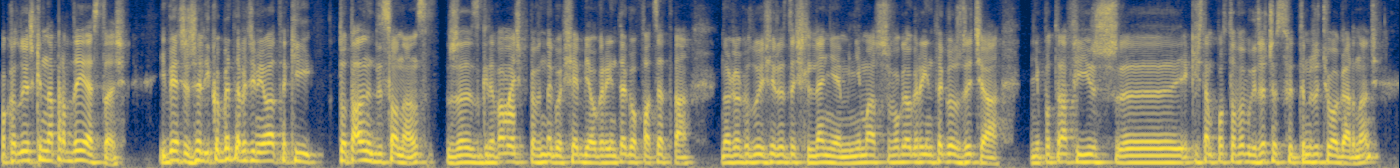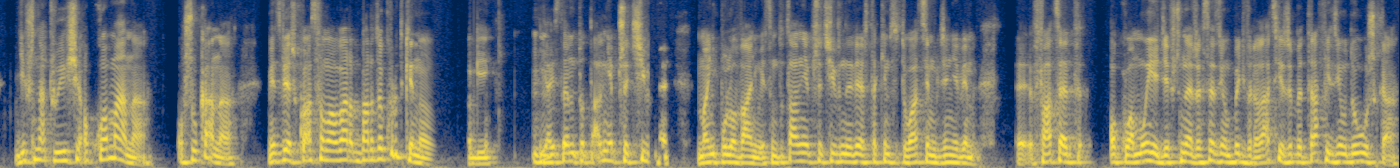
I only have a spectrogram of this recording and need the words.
pokazujesz, kim naprawdę jesteś. I wiesz, jeżeli kobieta będzie miała taki totalny dysonans, że zgrywałeś pewnego siebie, ogarniętego faceta, no okazuje się, że jesteś leniem, nie masz w ogóle ogarniętego życia, nie potrafisz yy, jakichś tam podstawowych rzeczy w tym życiu ogarnąć, dziewczyna czuje się okłamana, oszukana. Więc wiesz, kłamstwo ma bardzo krótkie nogi. Ja mhm. jestem totalnie przeciwny manipulowaniu. Jestem totalnie przeciwny, wiesz, takim sytuacjom, gdzie, nie wiem, y, facet okłamuje dziewczynę, że chce z nią być w relacji, żeby trafić z nią do łóżka.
